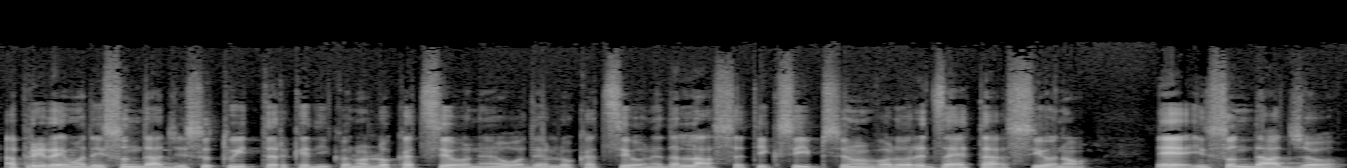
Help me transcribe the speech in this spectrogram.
apriremo dei sondaggi su Twitter che dicono allocazione o deallocazione dall'asset XY valore Z, sì o no. E il sondaggio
